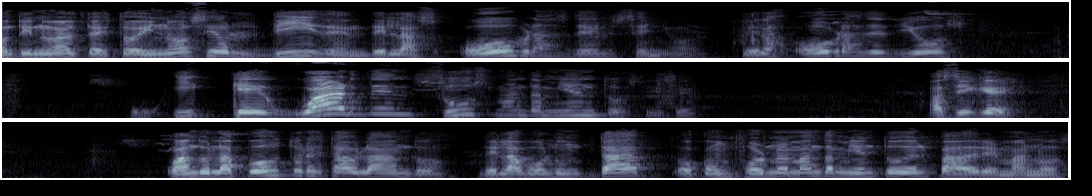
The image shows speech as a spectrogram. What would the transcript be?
Continúa el texto y no se olviden de las obras del Señor, de las obras de Dios, y que guarden sus mandamientos, dice. Así que, cuando el apóstol está hablando de la voluntad o conforme al mandamiento del Padre, hermanos,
